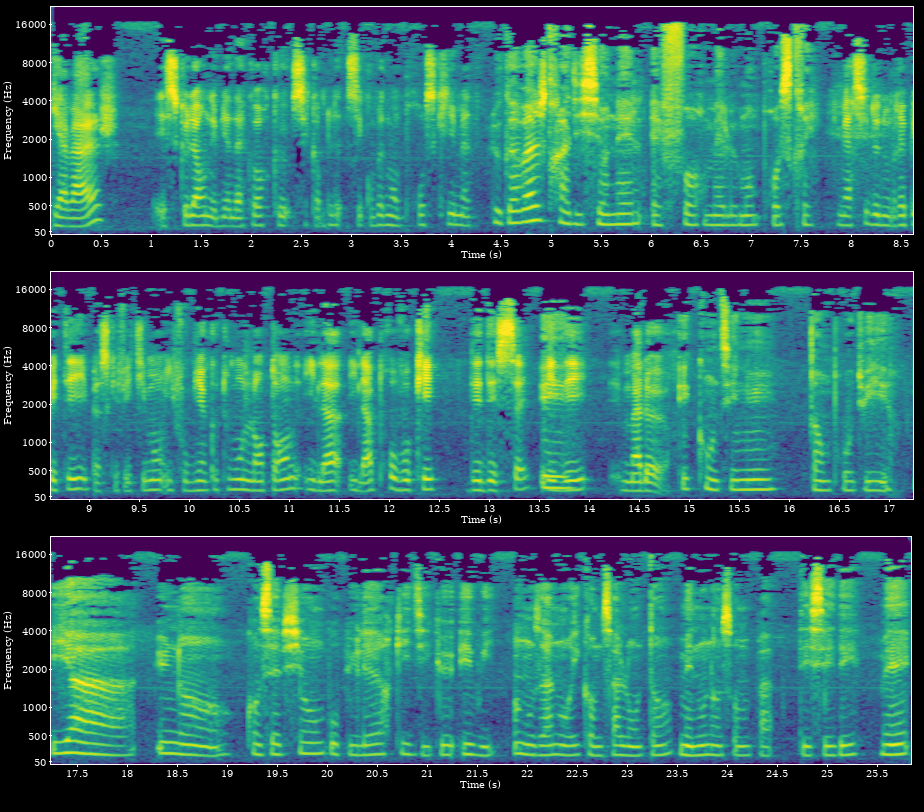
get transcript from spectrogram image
gavage est-ce que là, on est bien d'accord que c'est complètement proscrit maintenant? Le gavage traditionnel est formellement proscrit. Merci de nous le répéter parce qu'effectivement, il faut bien que tout le monde l'entende. Il a, il a provoqué des décès et, des malheurs. Et continue d'en produire. Il y a une conception populaire qui dit que, eh oui, on nous a nourris comme ça longtemps, mais nous n'en sommes pas décédés. Mais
